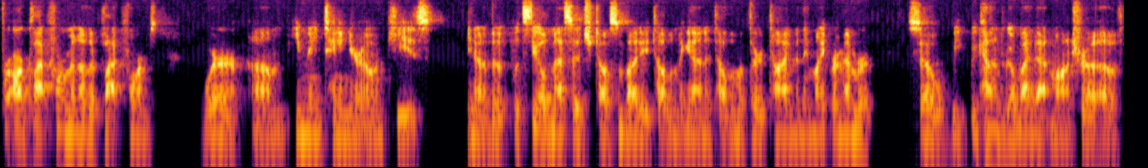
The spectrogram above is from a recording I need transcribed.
for our platform and other platforms where um, you maintain your own keys. You know, the, what's the old message? Tell somebody, tell them again, and tell them a third time, and they might remember. So we, we kind of go by that mantra of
